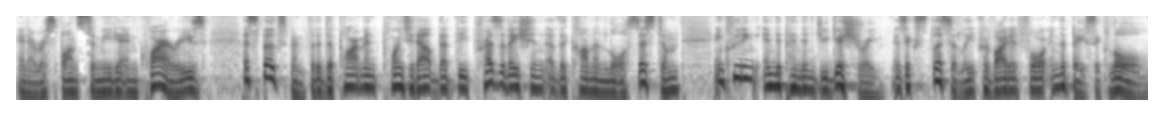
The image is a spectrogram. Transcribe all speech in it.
In a response to media inquiries, a spokesman for the department pointed out that the preservation of the common law system, including independent judiciary, is explicitly provided for in the Basic Law.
